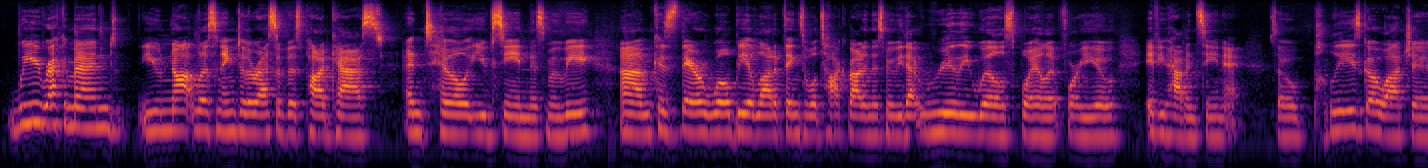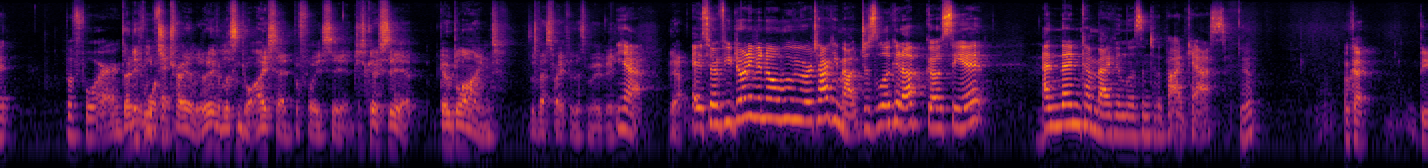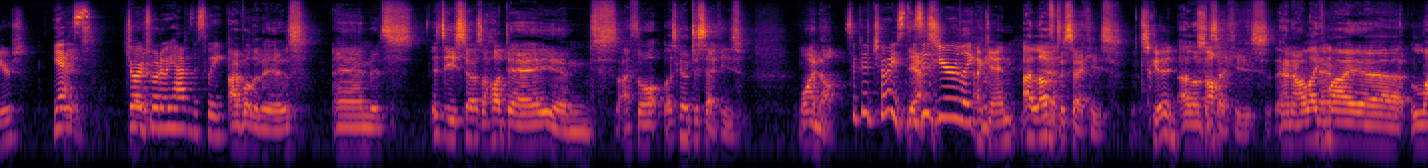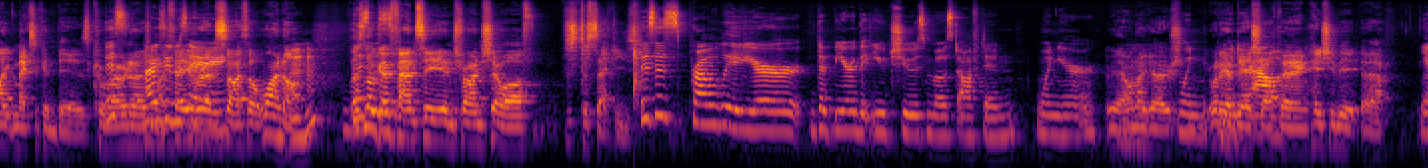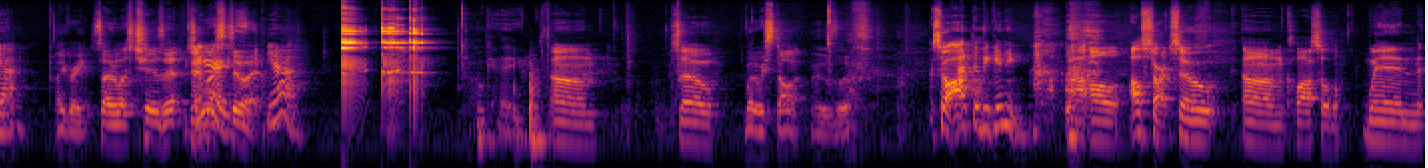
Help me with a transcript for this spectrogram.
we recommend you not listening to the rest of this podcast until you've seen this movie because there will be a lot of things we'll talk about in this movie that really will spoil it for you if you haven't seen it. So please go watch it before. Don't even watch the fi- trailer. Don't even listen to what I said before you see it. Just go see it. Go blind. It's the best way for this movie. Yeah. Yeah. Uh, So if you don't even know what movie we're talking about, just look it up, go see it, and then come back and listen to the podcast. Yeah. Okay. Beers. Yes. Yes. George, So- what do we have this week? I bought the beers, and it's it's Easter. It's a hot day, and I thought let's go to Secchi's. Why not? It's a good choice. Yeah. This is your like Again. I love yeah. Dos Equis. It's good. I love It's Dos Equis, and I like Yeah. my uh, light Mexican beers. Corona is my favorite, say- so I thought why not? Let's This not go is- fancy and try and show off. Just a Equis. this is probably your the beer that you choose most often when you're Yeah, when I go sh- When- when, I go when beer you're out. shopping, hey, should be yeah. yeah. I agree. So let's cheers it. and Cheers. Let's do it. Yeah. Okay. Um. So. Where do we start? Is the So I, At the beginning. I- I'll I'll start. So, um, Colossal. When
